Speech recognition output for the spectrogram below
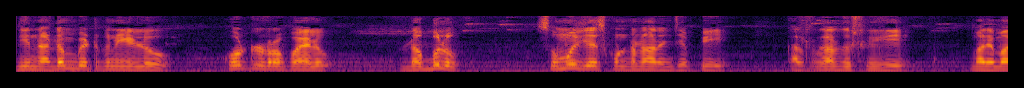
దీన్ని అడ్డం పెట్టుకుని వీళ్ళు కోట్ల రూపాయలు డబ్బులు సొమ్ములు చేసుకుంటున్నారని చెప్పి కలెక్టర్ గారి దృష్టికి మరి మా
